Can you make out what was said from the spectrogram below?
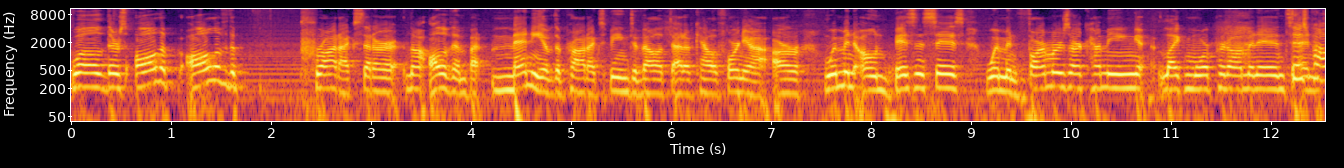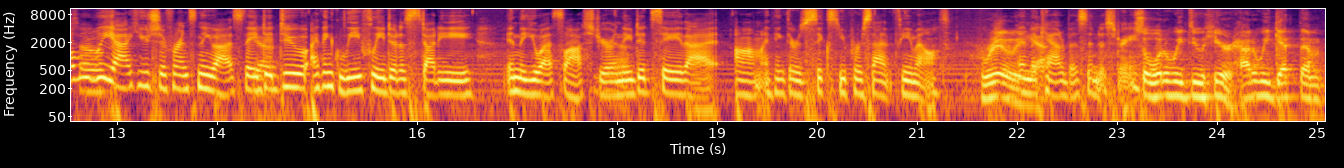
well, there's all the all of the products that are not all of them, but many of the products being developed out of California are women-owned businesses. Women farmers are coming like more predominant. There's and so- probably, yeah, a huge difference in the US. They Yeah. did do, I think Leafly did a study in the US last year, and they did say that um, I think there was 60% females really in the Yeah. cannabis industry. So what do we do here? How do we get them?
